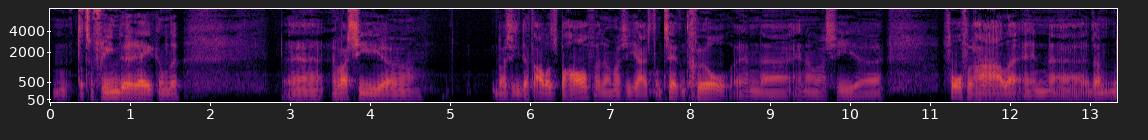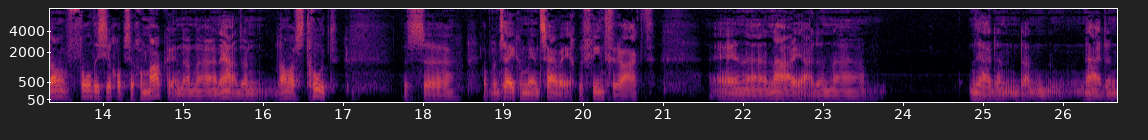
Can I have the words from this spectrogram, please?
mm, tot zijn vrienden rekenden, was hij, was hij dat alles behalve. Dan was hij juist ontzettend gul en, eh, en dan was hij eh, vol verhalen en eh, dan, dan voelde hij zich op zijn gemak en dan, nou ja, dan, dan was het goed. Dus op een zeker moment zijn we echt bevriend geraakt. En nou ja, dan, ja, dan, dan, nou, dan,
